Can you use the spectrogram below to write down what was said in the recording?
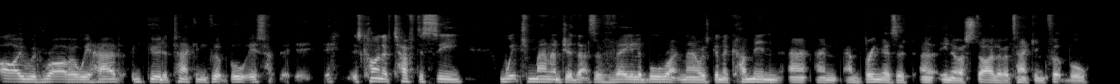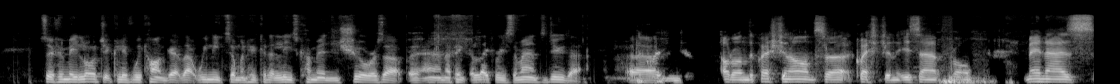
I- I would rather we had good attacking football. It's it's kind of tough to see which manager that's available right now is going to come in and, and, and bring us a, a you know a style of attacking football So for me, logically, if we can't get that, we need someone who can at least come in and shore us up. And I think Allegri is the man to do that. Um, Hold on. The question answer question is uh, from Menaz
